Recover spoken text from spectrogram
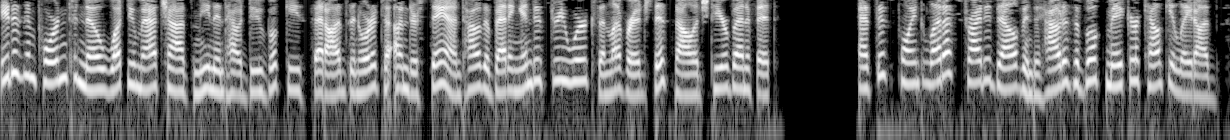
It is important to know what do match odds mean and how do bookies set odds in order to understand how the betting industry works and leverage this knowledge to your benefit. At this point let us try to delve into how does a bookmaker calculate odds.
